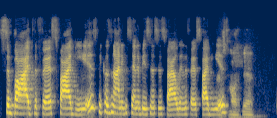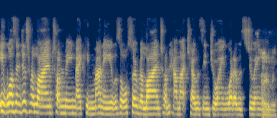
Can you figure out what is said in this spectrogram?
survive the first five years, because 90% of businesses failed in the first five years, Yeah. it wasn't just reliant on me making money, it was also reliant on how much I was enjoying what I was doing Totally.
